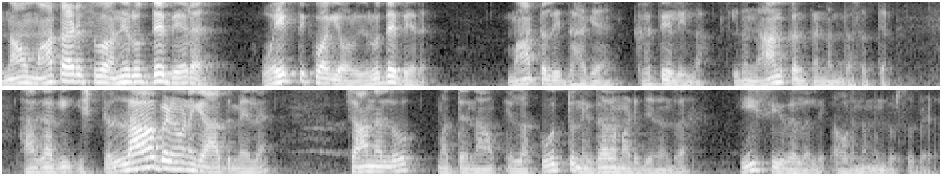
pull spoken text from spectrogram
ನಾವು ಮಾತಾಡಿಸುವ ಅನಿರುದ್ಧೇ ಬೇರೆ, ವೈಯಕ್ತಿಕವಾಗಿ ಅವರು ಇರೋದೇ ಬೇರೆ. ಮಾತಲ್ಲಿದ್ದ ಹಾಗೆ ಕೃತಿಯಲ್ಲಿಲ್ಲ. ಇದು ನಾನು ಕಂಡುಕೊಂಡಂಥ ಸತ್ಯ. ಹಾಗಾಗಿ ಇಷ್ಟೆಲ್ಲ ಬೆಳವಣಿಗೆ ಆದಮೇಲೆ ಚಾನಲ್ಲು ಮತ್ತು ನಾವು ಎಲ್ಲ ಕೂತು ನಿರ್ಧಾರ ಮಾಡಿದ್ದೇನೆಂದರೆ ಈ ಸೀರಿಯಲಲ್ಲಿ ಅವರನ್ನು ಮುಂದುವರಿಸೋದು ಬೇಡ.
